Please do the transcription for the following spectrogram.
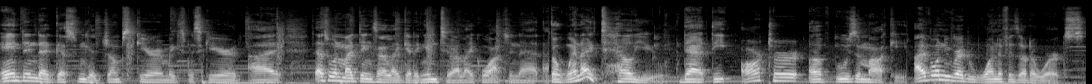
Anything that gets me a jump scare and makes me scared. I that's one of my things I like getting into. I like watching that. But when I tell you that the author of Uzumaki, I've only read one of his other works.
